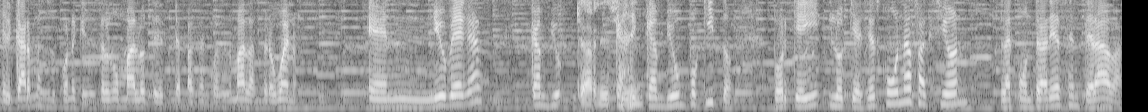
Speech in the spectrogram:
el karma se supone que si es algo malo te, te pasan cosas malas, pero bueno, en New Vegas cambió, cambió un poquito, porque ahí lo que hacías con una facción, la contraria se enteraba.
